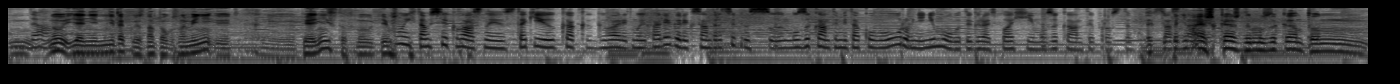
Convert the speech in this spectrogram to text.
М, Да. Ну, я не, не такой знаток знамени... этих э, пианистов, но тем Ну, их там все классные. С такие, как говорит мой коллега Александр Цыпин, с музыкантами такого уровня не могут играть плохие музыканты просто. Так ты понимаешь, каждый музыкант, он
